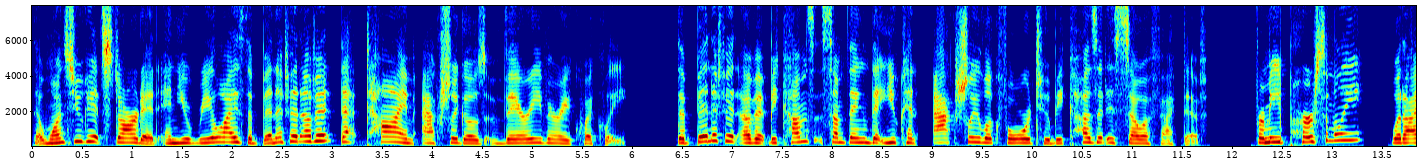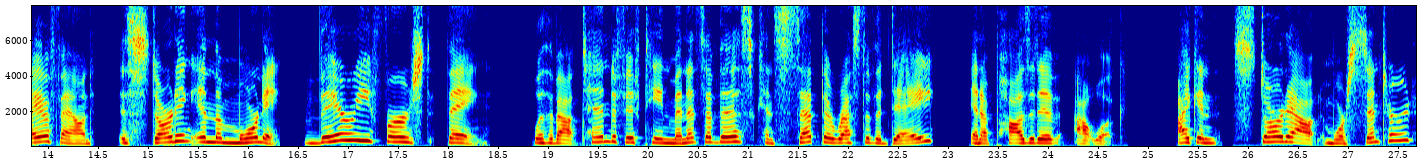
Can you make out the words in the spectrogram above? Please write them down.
that once you get started and you realize the benefit of it, that time actually goes very, very quickly. The benefit of it becomes something that you can actually look forward to because it is so effective. For me personally, what I have found is starting in the morning, very first thing, with about 10 to 15 minutes of this can set the rest of the day in a positive outlook. I can start out more centered,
